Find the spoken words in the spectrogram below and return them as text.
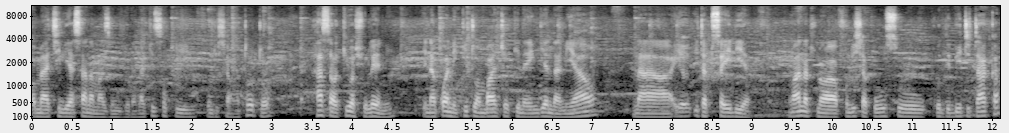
wameachilia sana mazingira, lakini ukifundisha watoto hasa wakiwa shuleni inakuwa ni kitu ambacho kinaingia ndani yao na itatusaidia, maana tunawafundisha kuhusu kudhibiti taka,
